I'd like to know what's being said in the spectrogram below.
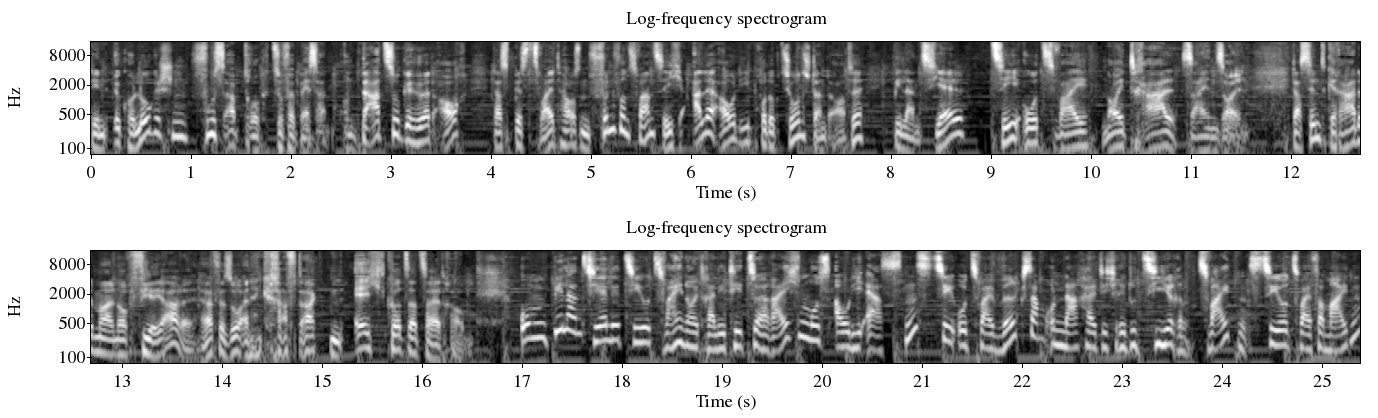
den ökologischen Fußabdruck zu verbessern. Und dazu gehört auch, dass bis 2025 alle Audi-Produktionsstandorte bilanziell CO2-neutral sein sollen. Das sind gerade mal noch vier Jahre. Ja, für so einen Kraftakt ein echt kurzer Zeitraum. Um bilanzielle CO2-Neutralität zu erreichen, muss Audi erstens CO2 wirksam und nachhaltig reduzieren, zweitens CO2 vermeiden,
